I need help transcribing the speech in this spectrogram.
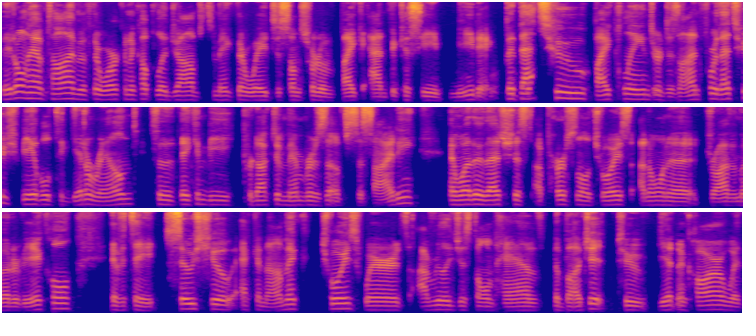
They don't have time if they're working a couple of jobs to make their way to some sort of bike advocacy meeting. But that's who bike lanes are designed for. That's who should be able to get around so that they can be productive members of society. And whether that's just a personal choice, I don't want to drive a motor vehicle, if it's a socio-economic choice where it's I really just don't have the budget to get in a car with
